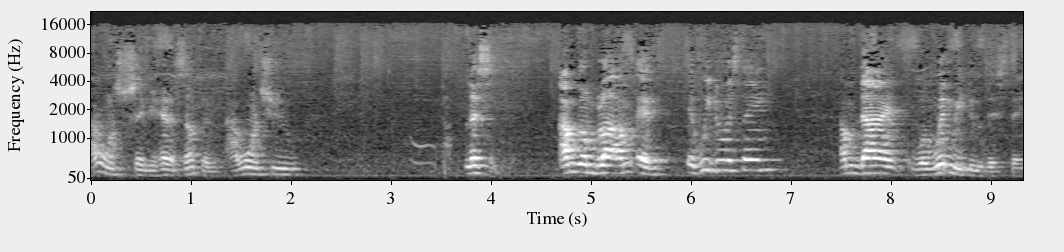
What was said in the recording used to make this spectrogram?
I don't want you to shave your head or something. I want you. Listen, I'm gonna blow. I'm, if if we do this thing, I'm dying. Well, when we do this thing,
